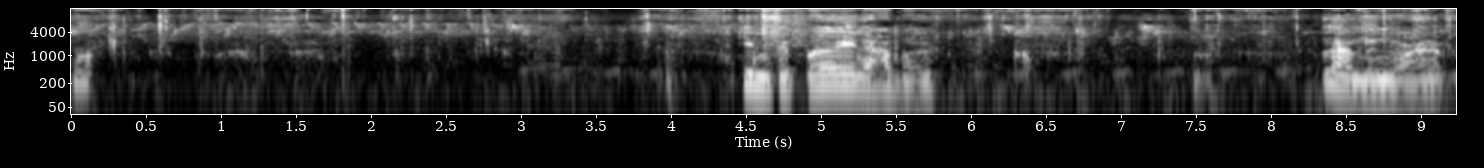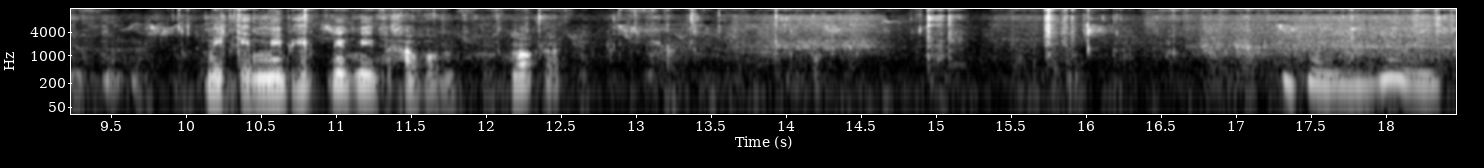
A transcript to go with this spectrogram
เนาะ กินไปเปื่อยๆนะครับผมน้ำนัวๆนะมีเค็มมีเผ็ดนิดๆครับผมเหมาะนะอ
